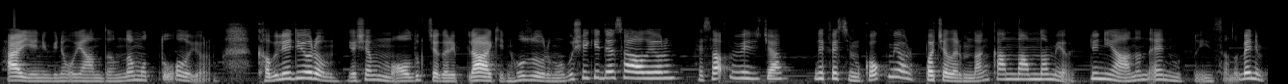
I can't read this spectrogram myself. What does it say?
Her yeni güne uyandığımda mutlu oluyorum. Kabul ediyorum. Yaşamım oldukça garip lakin huzurumu bu şekilde sağlıyorum. Hesap mı vereceğim? Nefesim kokmuyor, paçalarımdan kan damlamıyor. Dünyanın en mutlu insanı benim.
